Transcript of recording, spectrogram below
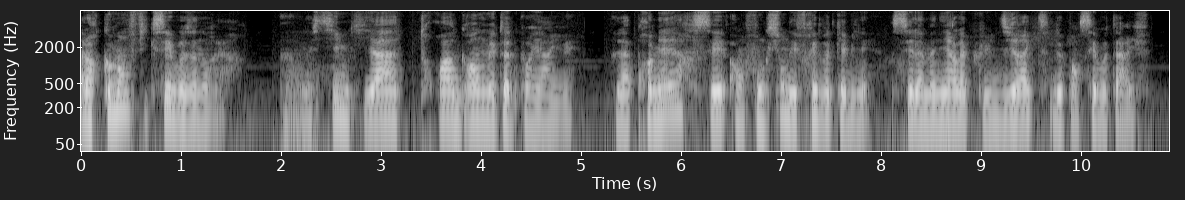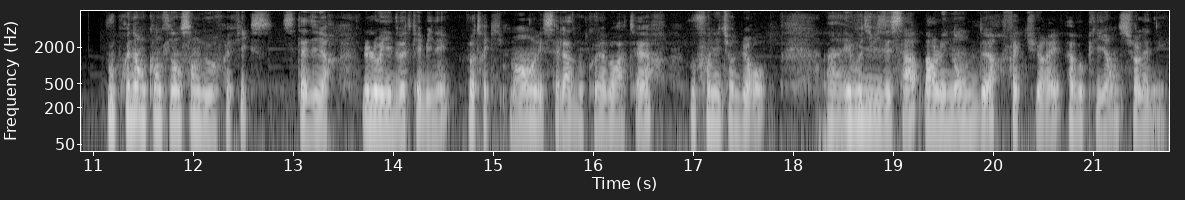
Alors comment fixer vos honoraires? On estime qu'il y a trois grandes méthodes pour y arriver. La première, c'est en fonction des frais de votre cabinet. C'est la manière la plus directe de penser vos tarifs. Vous prenez en compte l'ensemble de vos frais fixes, c'est-à-dire le loyer de votre cabinet, votre équipement, les salaires de vos collaborateurs, vos fournitures de bureau, hein, et vous divisez ça par le nombre d'heures facturées à vos clients sur l'année.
